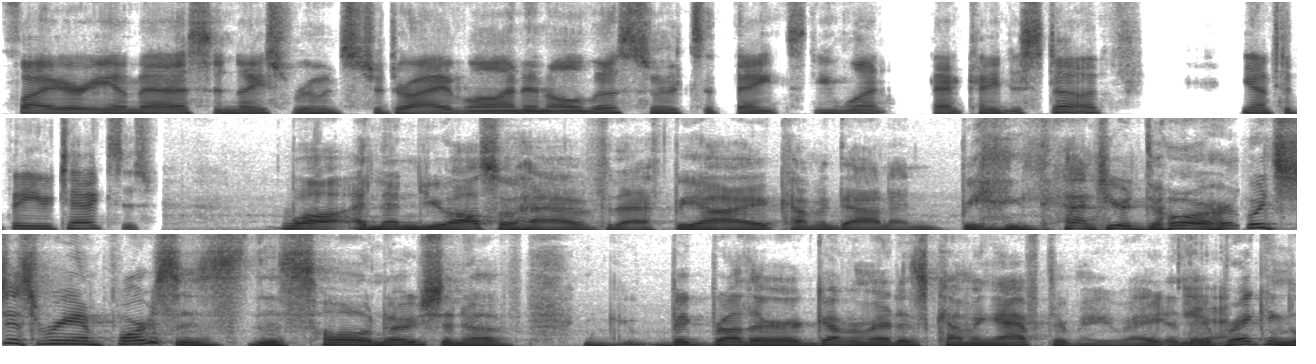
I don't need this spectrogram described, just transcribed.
fire EMS and nice roads to drive on and all those sorts of things. You want that kind of stuff. You have to pay your taxes. Well, and then you also have the FBI coming down and beating down your door, which just reinforces this whole notion of Big Brother government is coming after me, right? Yeah. They're Yeah, breaking yeah.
